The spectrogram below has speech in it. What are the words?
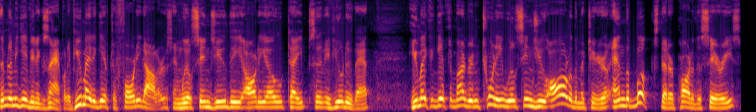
Let me, let me give you an example. If you made a gift of $40, and we'll send you the audio tapes if you'll do that, you make a gift of 120, we'll send you all of the material and the books that are part of the series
